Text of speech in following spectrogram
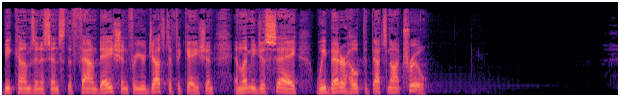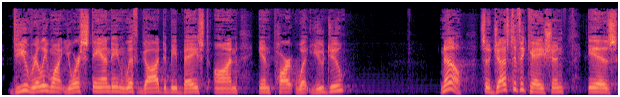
becomes, in a sense, the foundation for your justification. And let me just say, we better hope that that's not true. Do you really want your standing with God to be based on, in part, what you do? No. So justification is,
